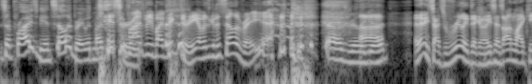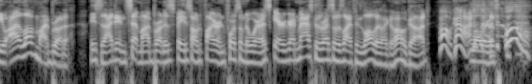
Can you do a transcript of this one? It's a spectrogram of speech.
surprise me and celebrate with my victory. It surprised me by victory. I was going to celebrate. Yeah. That was really Uh, good. And then he starts really digging on. He says, "Unlike you, I love my brother." He said, "I didn't set my brother's face on fire and force him to wear a scary red mask for the rest of his life." And Lawler like, "Oh God, oh God." Lawler goes, oh,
